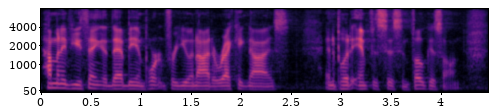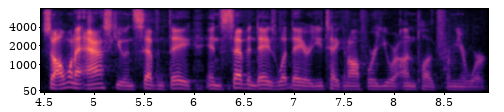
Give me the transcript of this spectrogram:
how many of you think that that'd be important for you and I to recognize and to put emphasis and focus on? So I want to ask you in seventh day, in seven days, what day are you taking off where you are unplugged from your work?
